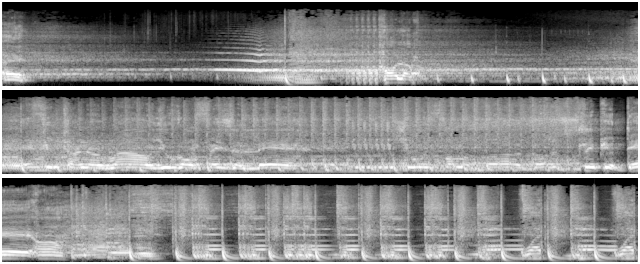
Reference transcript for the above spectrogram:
Hey. Hold up. Flip your dead off. What? What?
